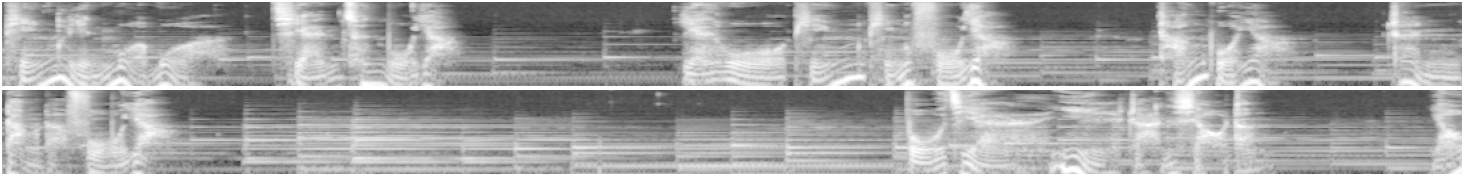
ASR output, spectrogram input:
平林漠漠。前村模样，烟雾平平浮样，长脖样，震荡的浮样。不见一盏小灯，遥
